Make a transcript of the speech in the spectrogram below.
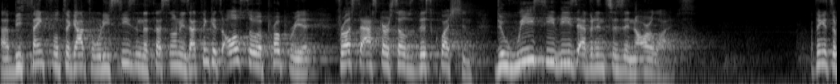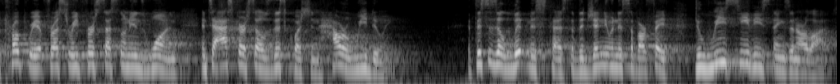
uh, be thankful to God for what he sees in the Thessalonians, I think it's also appropriate for us to ask ourselves this question Do we see these evidences in our lives? I think it's appropriate for us to read 1 Thessalonians 1 and to ask ourselves this question How are we doing? If this is a litmus test of the genuineness of our faith, do we see these things in our lives?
